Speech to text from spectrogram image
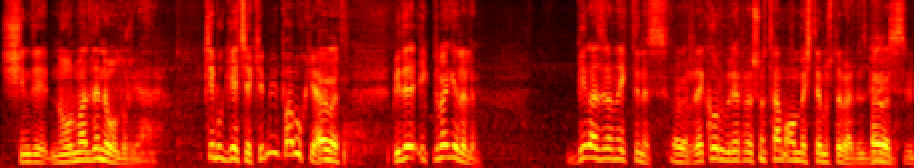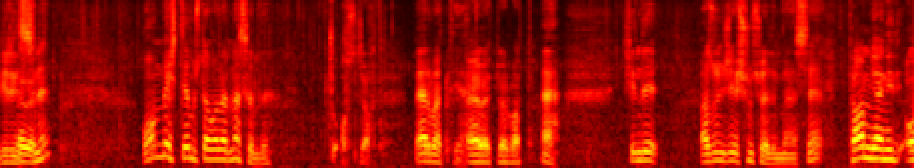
şimdi normalde ne olur yani? Ki bu geç ekimi pamuk yani. Evet. Bir de iklime gelelim. 1 Haziran'da ektiniz. Evet. Rekor bir reparasyonu tam 15 Temmuz'da verdiniz Evet. birincisi, birincisini. Evet. 15 Temmuz havalar nasıldı? Çok sıcaktı. Berbattı yani. Evet berbat. Şimdi az önce şunu söyledim ben size. Tam yani o,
